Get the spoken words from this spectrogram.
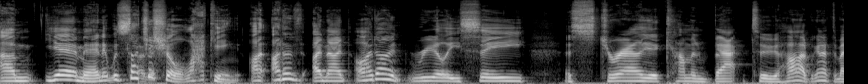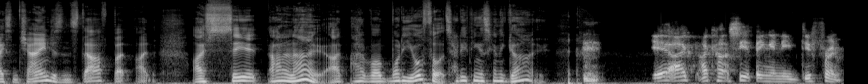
Um, yeah, man, it was such a shellacking. I, I don't, I I don't really see Australia coming back too hard. We're gonna have to make some changes and stuff, but I, I see it. I don't know. I, I, what are your thoughts? How do you think it's going to go? Yeah, I, I can't see it being any different.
